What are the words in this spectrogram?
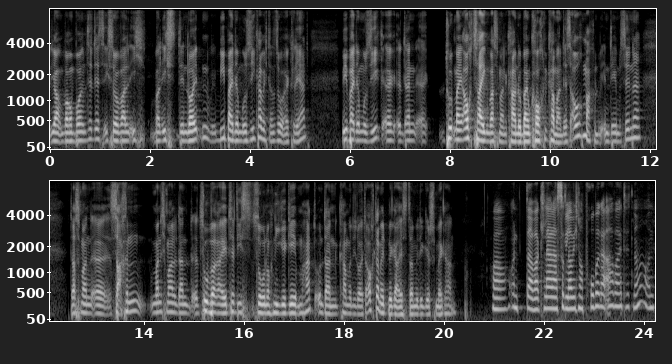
ja, warum wollen Sie das? Ich so, weil ich, weil ich den Leuten, wie bei der Musik, habe ich dann so erklärt, wie bei der Musik, äh, dann äh, tut man auch zeigen, was man kann. Und beim Kochen kann man das auch machen, in dem Sinne, dass man äh, Sachen manchmal dann äh, zubereitet, die es so noch nie gegeben hat. Und dann kann man die Leute auch damit begeistern, mit den Geschmäckern. Wow, und da war klar, da hast du, glaube ich, noch Probe gearbeitet, ne? Und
